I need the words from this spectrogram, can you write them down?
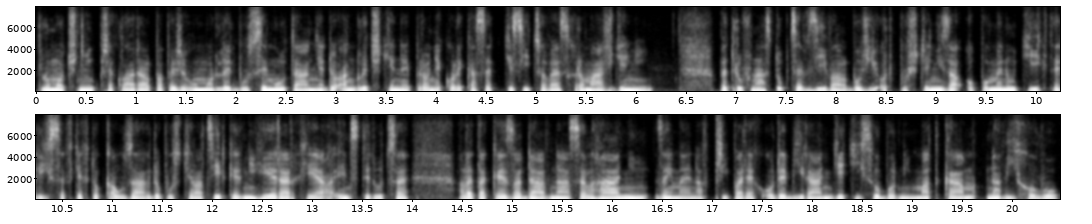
Tlumočník překládal papežovu modlitbu simultánně do angličtiny pro několika set tisícové schromáždění. Petrův nástupce vzýval boží odpuštění za opomenutí, kterých se v těchto kauzách dopustila církevní hierarchie a instituce, ale také za dávná selhání, zejména v případech odebírání dětí svobodným matkám na výchovu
